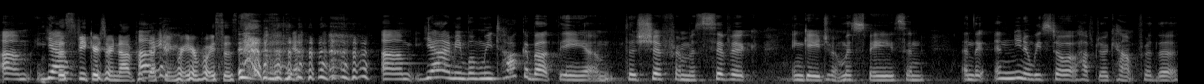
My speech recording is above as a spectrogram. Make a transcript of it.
Um, yeah. The speakers are not Oh, yeah. projecting where your voice is. Um, yeah, I mean, when we talk about the um, the shift from a civic engagement with space, and and the, and you know, we still have to account for the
